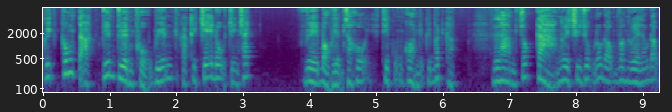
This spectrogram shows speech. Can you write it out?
cái công tác tuyên truyền phổ biến các cái chế độ chính sách về bảo hiểm xã hội thì cũng còn những cái bất cập, làm cho cả người sử dụng lao động và người lao động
